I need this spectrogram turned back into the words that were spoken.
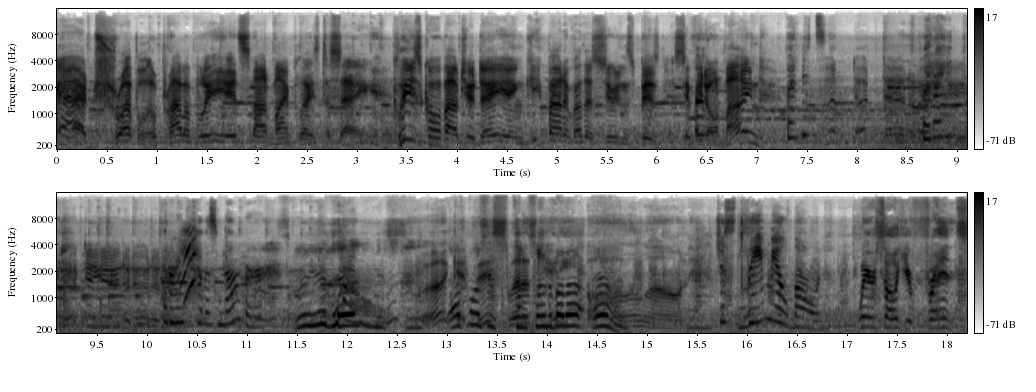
Ah, trouble, probably. It's not my place to say. Please go about your day and keep out of other students' business, if you don't mind. But it's. But I. number. Screw you then. Aphmau's is concerned about that. Aaron. alone. Just leave me alone. Where's all your friends,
